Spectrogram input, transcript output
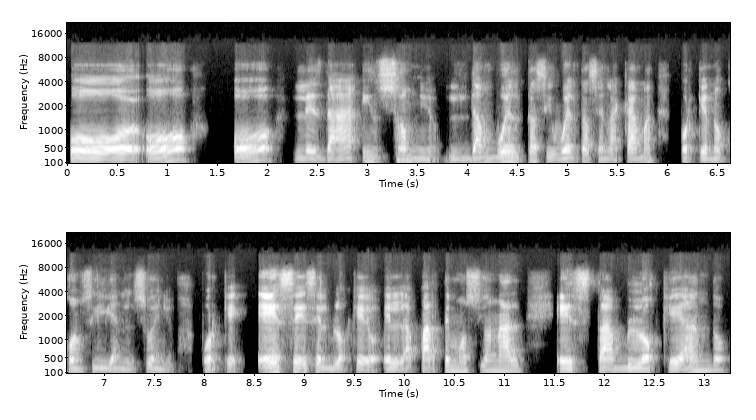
o, o, les da insomnio, dan vueltas y vueltas en la cama porque no concilian el sueño, porque ese es el bloqueo. En la parte emocional está bloqueando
